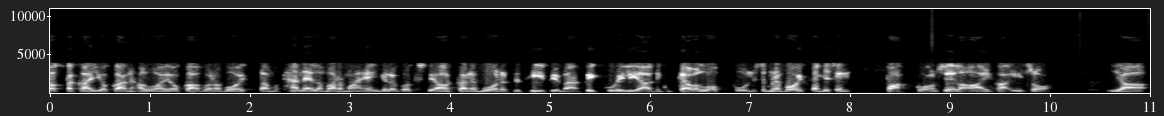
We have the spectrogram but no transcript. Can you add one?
totta kai jokainen haluaa joka vuonna voittaa, mutta hänellä varmaan henkilökohtaisesti alkaa ne vuodet nyt hiipimään pikkuhiljaa niin kuin käydä loppuun, niin semmoinen voittamisen pakko on siellä aika iso. Ja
